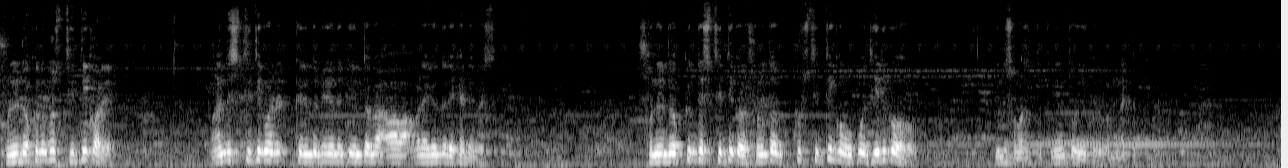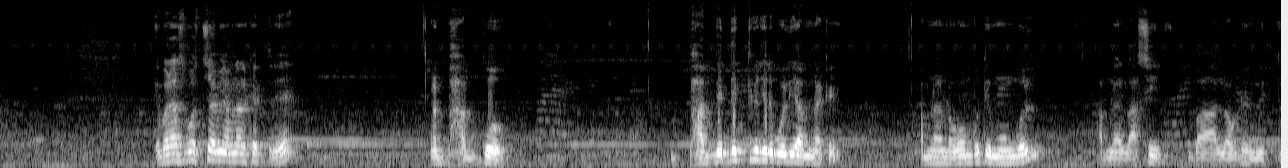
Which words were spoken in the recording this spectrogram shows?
শরীর রক্ষণে স্থিতি করে। আমাদের স্থিতি করে কিন্তু কিন্তু কিন্তু আমরা কিন্তু রেখে দেবে। শনি কিন্তু স্থিতি করে শনি তো খুব স্থিতি দীর্ঘ হোক, কিন্তু সমস্যা কিন্তু তৈরি করবে আপনার ক্ষেত্রে এবার আসব হচ্ছে আমি আপনার ক্ষেত্রে ভাগ্য। ভাগ্যের দিক থেকে যদি বলি আপনাকে, আপনার নবমপতি মঙ্গল, আপনার রাশির বা লগ্নের মিত্র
